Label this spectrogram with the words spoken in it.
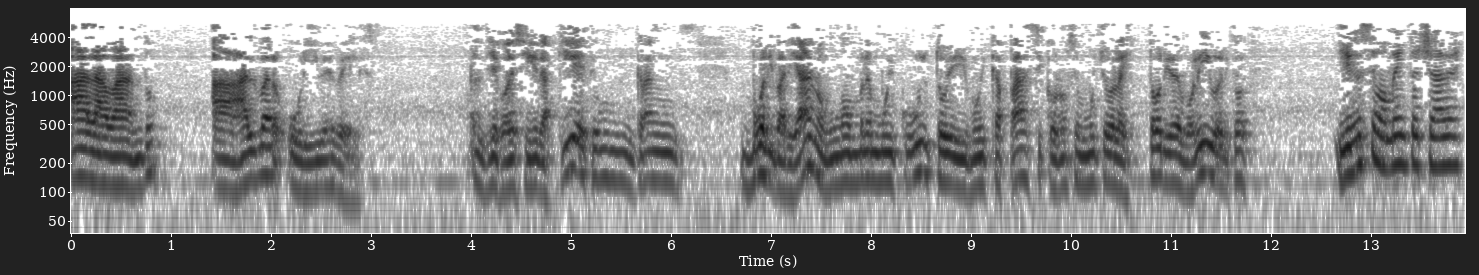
alabando a Álvaro Uribe Vélez. Él llegó a decir, aquí este es un gran bolivariano, un hombre muy culto y muy capaz y conoce mucho la historia de Bolívar y todo. Y en ese momento Chávez,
